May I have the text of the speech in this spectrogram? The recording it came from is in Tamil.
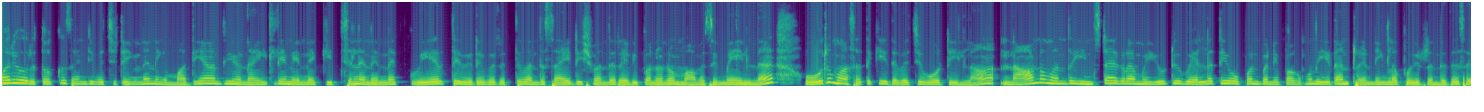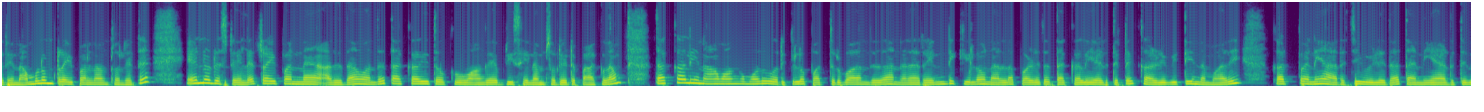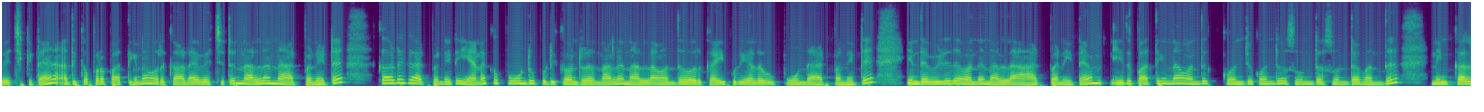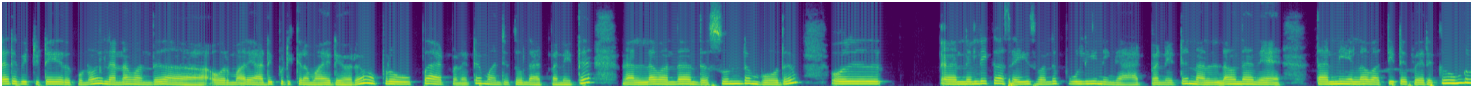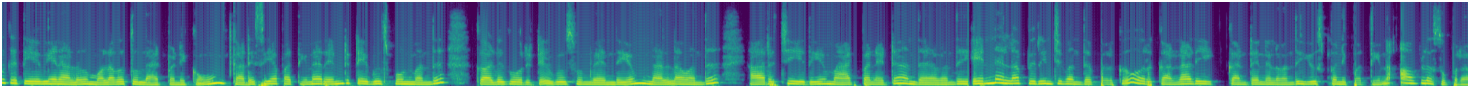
மாதிரி ஒரு தொக்கு செஞ்சு வச்சுட்டிங்கன்னா நீங்கள் மதியானத்துலேயும் நைட்லேயும் நின்று கிச்சனில் நின்று வேர்த்து விறுவிறுத்து வந்து சைட் டிஷ் வந்து ரெடி பண்ணணும்னு அவசியமே இல்லை. ஒரு மாதத்துக்கு இதை வச்சு ஓட்டிடலாம். நானும் வந்து இன்ஸ்டாகிராம் யூடியூப் எல்லாத்தையும் ஓப்பன் பண்ணி பார்க்கும்போது இதுதான் ட்ரெண்டிங்கில் போயிட்டு இருந்தது. சரி நம்மளும் ட்ரை பண்ணலாம்னு சொல்லிட்டு என்னோடய ஸ்டைலில் ட்ரை பண்ணேன். அதுதான் வந்து தக்காளி தொக்கு. வாங்க எப்படி செய்யலாம்னு சொல்லிட்டு பார்க்கலாம். தக்காளி நான் வாங்கும்போது ஒரு கிலோ பத்து ரூபா இருந்தது. அதனால் ரெண்டு கிலோ நல்லா பழுத்த தக்காளி எடுத்துகிட்டு கழுவிட்டு இந்த மாதிரி கட் பண்ணி அரைச்சி விழுதாக தனியாக எடுத்து வச்சுக்கிட்டேன். அதுக்கப்புறம் பார்த்திங்கன்னா ஒரு கடாய் வச்சுட்டு நல்லெண்ணெய் ஆட் பண்ணிவிட்டு கடுகு ஆட் பண்ணிவிட்டு எனக்கு பூண்டு பிடிக்குன்றதுனால நல்லா வந்து ஒரு கைப்பிடி அளவு பூண்டு ஆட் பண்ணிவிட்டு இந்த விழுதை வந்து நல்லா ஆட் பண்ணிட்டேன். இது பார்த்திங்கன்னா வந்து கொஞ்சம் கொஞ்சம் சுண்ட சுண்ட வந்து நீங்கள் கலரை விட்டுட்டே இருக்கணும். இல்லைன்னா வந்து ஒரு மாதிரி அடி பிடிக்கிற மாதிரி வரும். அப்புறம் உப்பு ஆட் பண்ணிவிட்டு மஞ்சள் தூள் ஆட் பண்ணிவிட்டு நல்லா வந்து அந்த சுண்டும் போது ஒரு நெல்லிக்காய் சைஸ் வந்து புளி நீங்கள் ஆட் பண்ணிவிட்டு நல்லா வந்து அந்த தண்ணியெல்லாம் வற்றிட்ட பிறகு உங்களுக்கு தேவையான அளவு மிளகாத்தூள் ஆட் பண்ணிக்கோங்க கடைசியாக பார்த்தீங்கன்னா ரெண்டு டேபிள் ஸ்பூன் வந்து கடுகு ஒரு டேபிள் ஸ்பூன் வெந்தயம் நல்லா வந்து அரைச்சி இதையும் ஆட் பண்ணிவிட்டு அந்த வந்து எண்ணெயெல்லாம் பிரிஞ்சு வந்த பிறகு ஒரு கண்ணாடி கண்டெய்னரில் வந்து யூஸ் பண்ணி பார்த்தீங்கன்னா அவ்வளோ சூப்பராக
